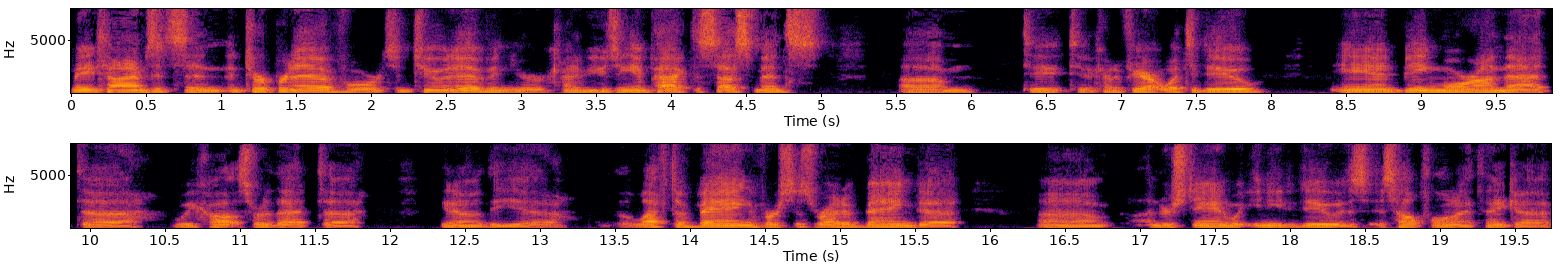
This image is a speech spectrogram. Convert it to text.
many times it's an interpretive or it's intuitive and you're kind of using impact assessments um, to, to kind of figure out what to do and being more on that uh, we call it sort of that uh, you know the, uh, the, left of bang versus right of bang to um, understand what you need to do is, is helpful and I think uh,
